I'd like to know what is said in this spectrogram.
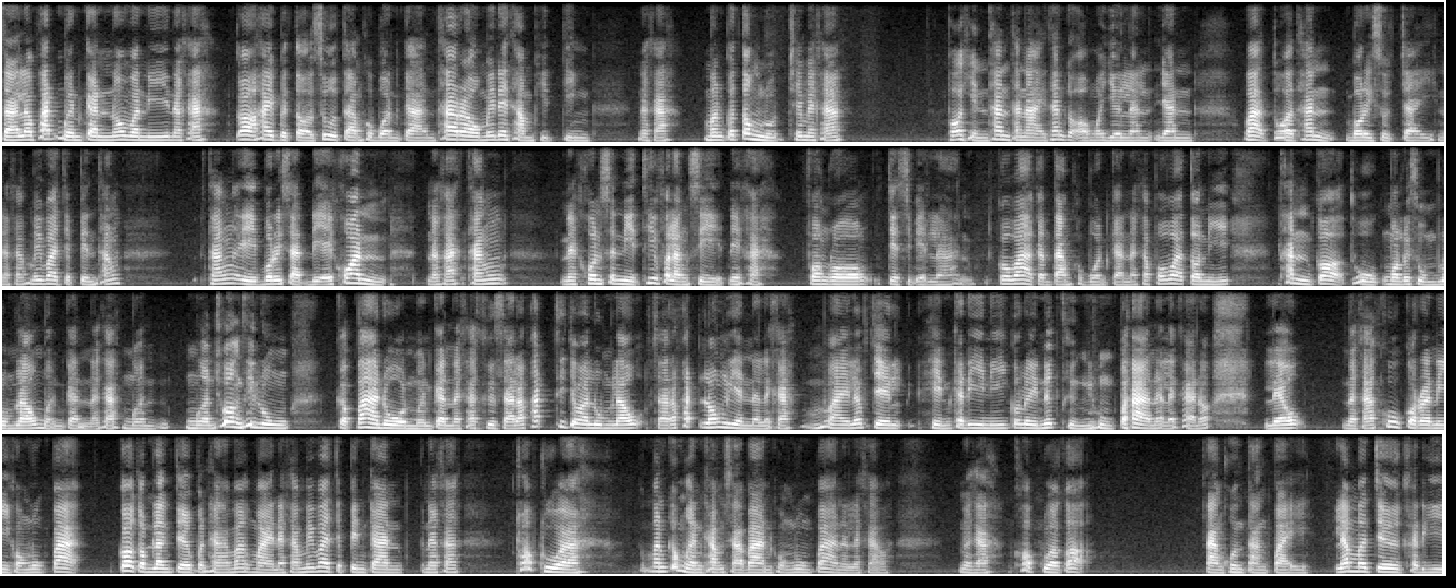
สารพัดเหมือนกันเนาะวันนี้นะคะ ก็ก็ให้ไปต่อสู้ตามขบวนการ ถ้าเราไม่ได้ทำผิดจริงนะคะ มันก็ต้องหลุดใช่ไหมคะเพราะเห็นท่านทนายท่านก็ออกมายืนยัน ว่าตัวท่านบริสุทธิ์ใจนะคะ ไม่ว่าจะเป็นทั้งทั้งไอ้บริษัทดีไอคอนนะคะ ทั้งในคนสนิทที่ฝรั่งเศสเนี่ยค่ะฟ้องร้อง 71 ล้าน ก็ว่ากันตามขบวนการนะคะ เพราะว่าตอนนี้ท่านก็ถูกมรสุมลุมเล้าเหมือนกันนะคะ เหมือนเหมือนช่วงที่ลุงกับป้าโดนเหมือนกันนะคะ คือสารพัดที่จะมาลุมเล้าสารพัดร้องเรียนนั่นแหละค่ะไม่แล้วเจเห็นคดีนี้ก็เลยนึกถึงลุงป้านั่นแหละค่ะเนาะแล้ว นะคะ คู่กรณีของลุงป้า ก็กำลังเจอปัญหามากมายนะคะ ไม่ว่าจะเป็นการนะคะ ครอบครัวมันก็เหมือนคำสาบานของลุงป้านั่นแหละค่ะนะคะ ครอบครัวก็ต่างคนต่างไป แล้วมาเจอคดี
